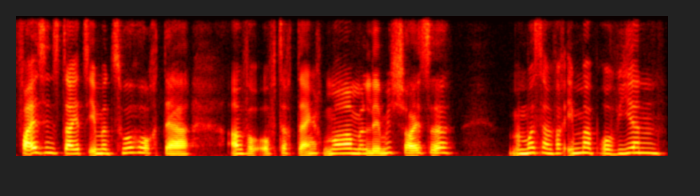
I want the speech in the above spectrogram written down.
falls uns da jetzt jemand zuhört, der einfach oft auch denkt, "Mann, mein Leben ist scheiße, man muss einfach immer probieren,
